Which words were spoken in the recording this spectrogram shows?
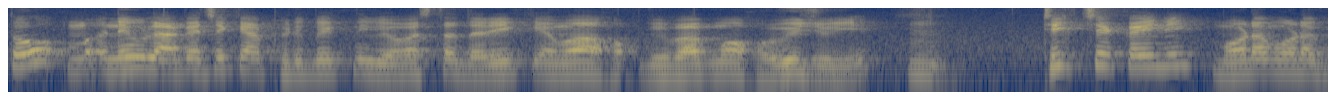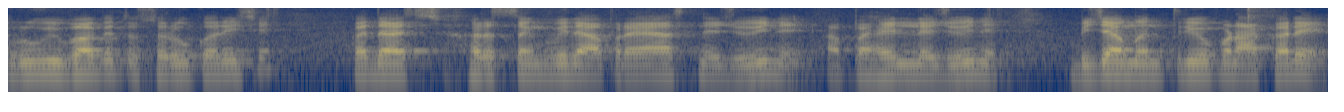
તો મને એવું લાગે છે કે આ ફીડબેકની વ્યવસ્થા દરેક એમાં વિભાગમાં હોવી જોઈએ. ઠીક છે કંઈ નહીં મોડા મોડા ગૃહ વિભાગે તો શરૂ કરી છે. કદાચ હર્ષ સંઘવીના આ પ્રયાસને જોઈને આ પહેલને જોઈને બીજા મંત્રીઓ પણ આ કરે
